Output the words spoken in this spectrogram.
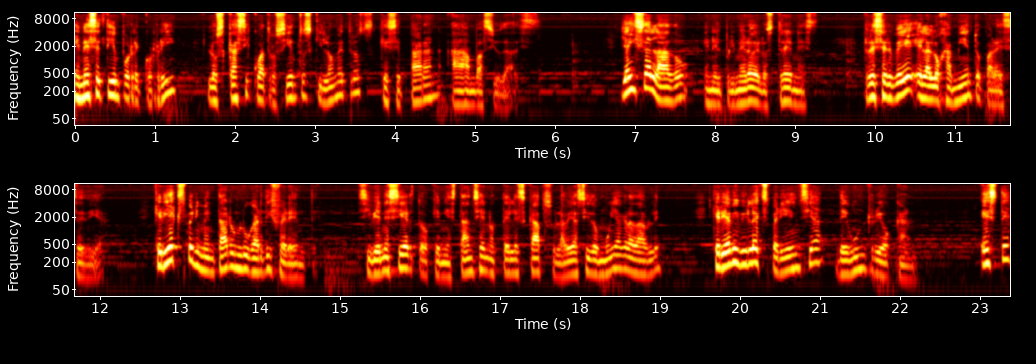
en ese tiempo recorrí los casi 400 kilómetros que separan a ambas ciudades. Ya instalado en el primero de los trenes, reservé el alojamiento para ese día. Quería experimentar un lugar diferente. Si bien es cierto que mi estancia en hoteles cápsula había sido muy agradable, quería vivir la experiencia de un ryokan. Este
